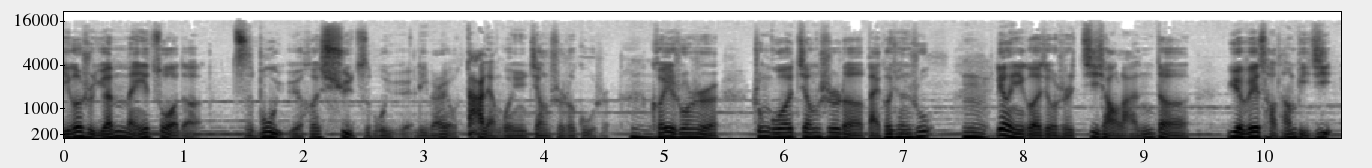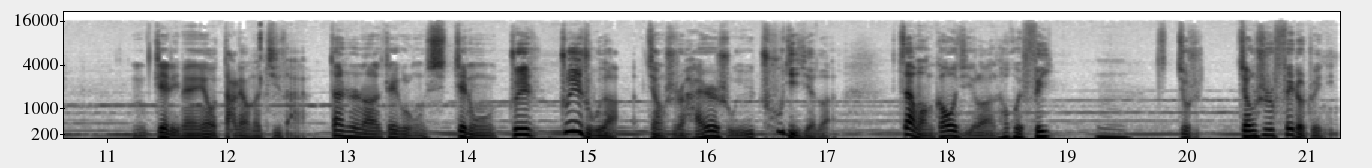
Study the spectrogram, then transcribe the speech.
一个是袁枚做的《子不语》和《续子不语》，里边有大量关于僵尸的故事，嗯，可以说是中国僵尸的百科全书。嗯另一个就是纪晓岚的《阅微草堂笔记》，嗯，这里面也有大量的记载。但是呢，这种这种追追逐的僵尸还是属于初级阶段，再往高级了，它会飞，嗯就是僵尸飞着追你，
